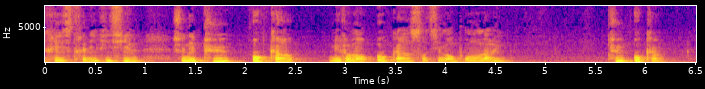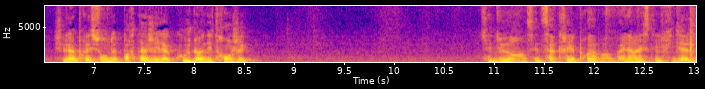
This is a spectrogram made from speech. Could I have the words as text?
crise très difficile, je n'ai plus aucun, mais vraiment aucun sentiment pour mon mari. Plus aucun. J'ai l'impression de partager la couche d'un étranger. C'est dur, hein c'est une sacrée épreuve. Hein. elle est restée fidèle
